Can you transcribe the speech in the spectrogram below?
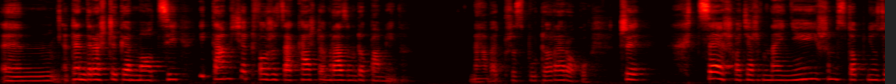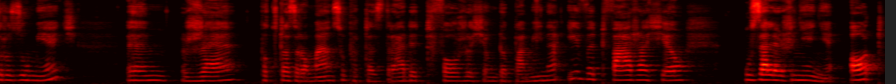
em, ten dreszczyk emocji i tam się tworzy za każdym razem dopamina, nawet przez półtora roku. Czy chcesz chociaż w najmniejszym stopniu zrozumieć, że podczas romansu, podczas zdrady tworzy się dopamina i wytwarza się uzależnienie od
